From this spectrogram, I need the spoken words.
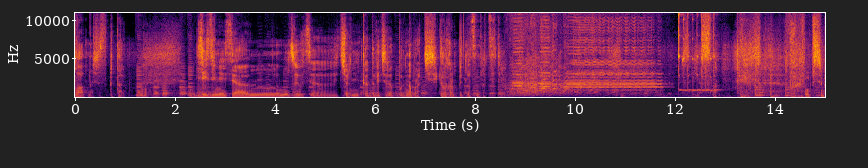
Ладно, сейчас спитаю. Я извиняюсь, а м, може оця чорненька до вечора поднабрати кілограм 15-20? Ясно. В, общем,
